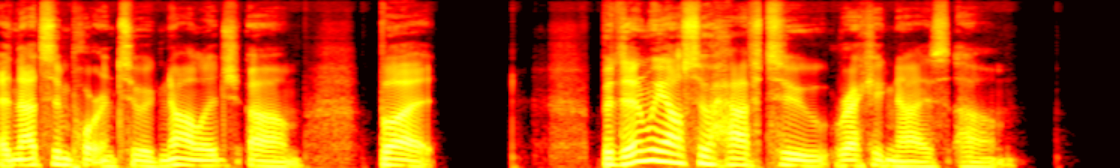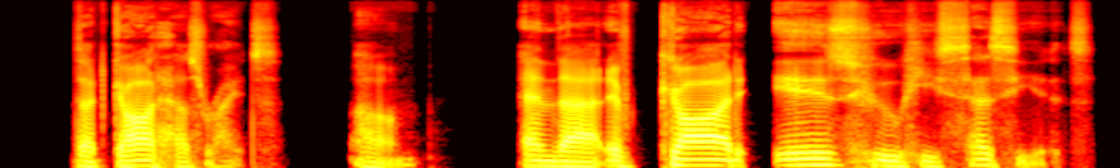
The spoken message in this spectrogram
and that's important to acknowledge. Um, but but then we also have to recognize um, that God has rights, um, and that if God is who He says He is,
